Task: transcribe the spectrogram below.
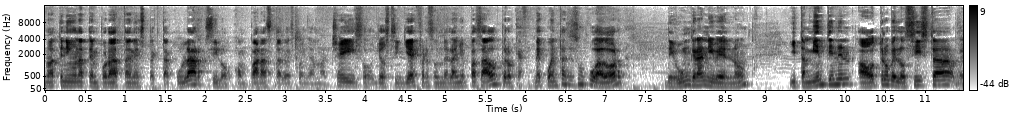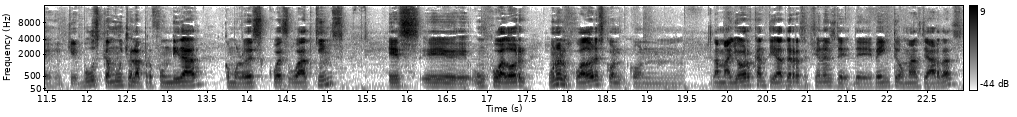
no ha tenido una temporada tan espectacular si lo comparas tal vez con Yamar Chase o Justin Jefferson del año pasado, pero que a fin de cuentas es un jugador de un gran nivel, ¿no? Y también tienen a otro velocista eh, que busca mucho la profundidad, como lo es Quest Watkins, es eh, un jugador, uno de los jugadores con, la mayor cantidad de recepciones de, 20 o más yardas.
